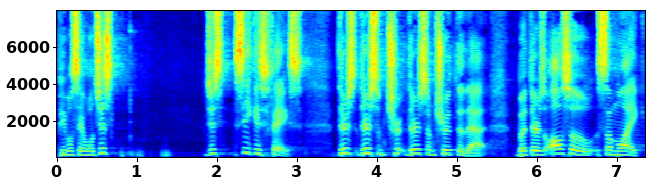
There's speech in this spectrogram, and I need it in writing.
People say, well, just, just seek his face. There's, there's, some tr- there's some truth to that, but there's also some like,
